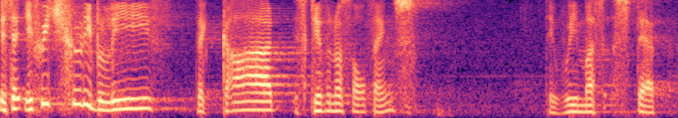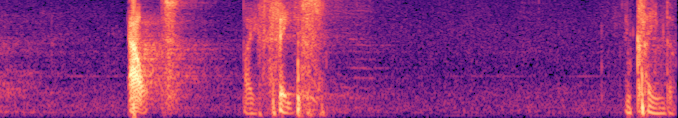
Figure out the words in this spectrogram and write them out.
is that if we truly believe that God has given us all things, that we must step out by faith and claim them.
